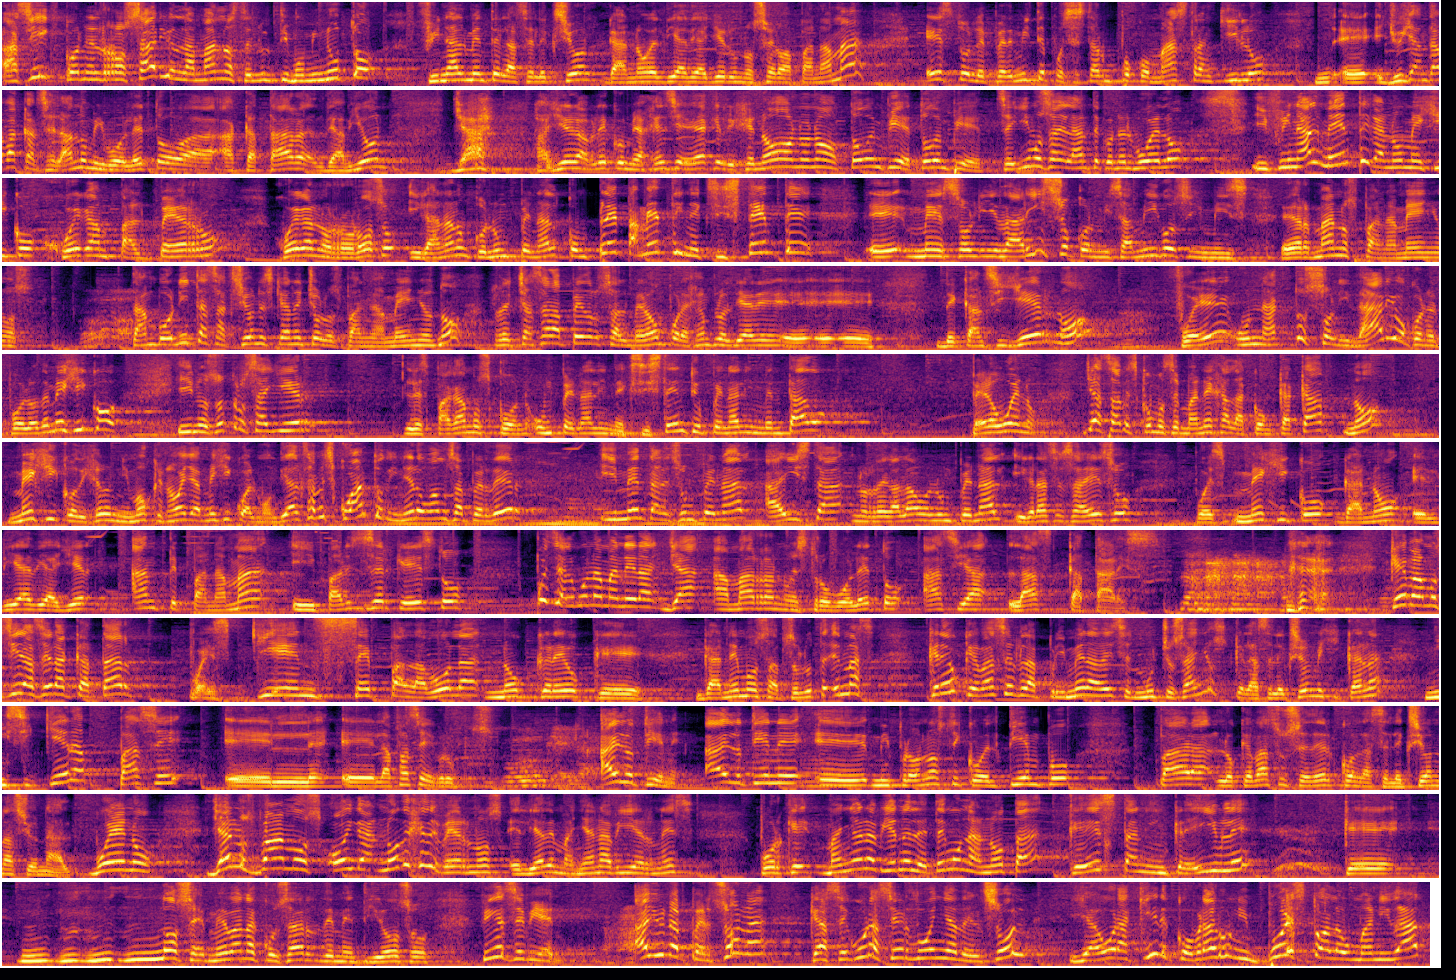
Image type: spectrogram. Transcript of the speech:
Así, con el rosario en la mano hasta el último minuto, finalmente la selección ganó el día de ayer 1-0 a Panamá. Esto le permite pues estar un poco más tranquilo. Eh, yo ya andaba cancelando mi boleto a, a Qatar de avión. Ya, ayer hablé con mi agencia de viaje y le dije, no, no, no, todo en pie, todo en pie. Seguimos adelante con el vuelo. Y finalmente ganó México, juegan pa'l perro juegan horroroso y ganaron con un penal completamente inexistente. Eh, me solidarizo con mis amigos y mis hermanos panameños. Tan bonitas acciones que han hecho los panameños, ¿no? Rechazar a Pedro Salmerón, por ejemplo, el día de, eh, eh, de canciller, ¿no? Fue un acto solidario con el pueblo de México. Y nosotros ayer les pagamos con un penal inexistente, un penal inventado. Pero bueno, ya sabes cómo se maneja la CONCACAF, ¿no? México dijeron, ni modo que no vaya México al Mundial. ¿Sabes cuánto dinero vamos a perder? Invéntales un penal, ahí está, nos regalaron un penal y gracias a eso, pues México ganó el día de ayer ante Panamá y parece ser que esto, pues de alguna manera ya amarra nuestro boleto hacia las Qatares. ¿Qué vamos a ir a hacer a Qatar? Pues quien sepa la bola, no creo que ganemos absoluta. Es más, creo que va a ser la primera vez en muchos años que la selección mexicana ni siquiera pase el, eh, la fase de grupos. Ahí lo tiene, ahí lo tiene eh, mi pronóstico del tiempo para lo que va a suceder con la selección nacional. Bueno, ya nos vamos. Oiga, no deje de vernos el día de mañana viernes, porque mañana viernes le tengo una nota que es tan increíble que no sé, me van a acusar de mentiroso. Fíjese bien, hay una persona que asegura ser dueña del sol y ahora quiere cobrar un impuesto a la humanidad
